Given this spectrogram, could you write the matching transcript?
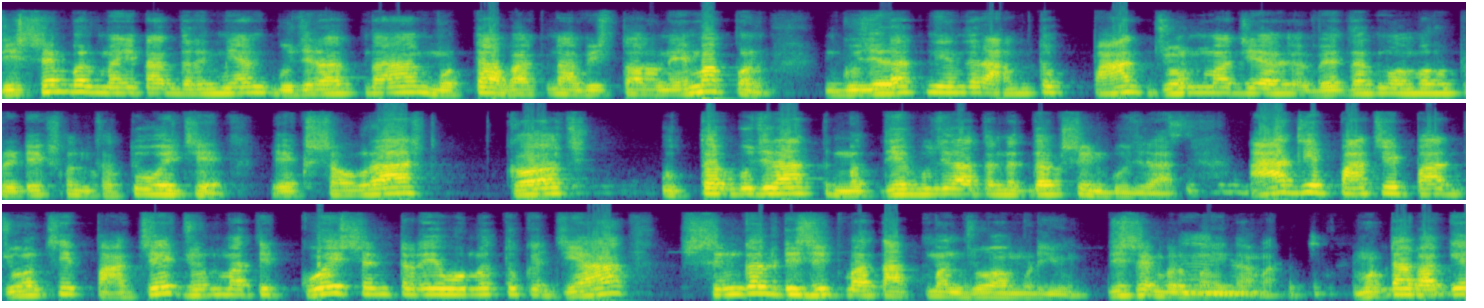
ડિસેમ્બર મહિના દરમિયાન ગુજરાતના મોટા ભાગના વિસ્તારોને એમાં પણ ગુજરાતની અંદર આમ તો પાંચ ઝોનમાં જે વેધરનું અમારું પ્રિડિક્શન થતું હોય છે, એક સૌરાષ્ટ્ર, કચ્છ ઉત્તર ગુજરાત મધ્ય ગુજરાત અને દક્ષિણ ગુજરાત. આ જે પાંચે પાંચ ઝોન છે પાંચેય ઝોનમાંથી કોઈ સેન્ટર એવું નહોતું કે જ્યાં સિંગલ ડિજિટમાં તાપમાન જોવા મળ્યું ડિસેમ્બર મહિનામાં. મોટા ભાગે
